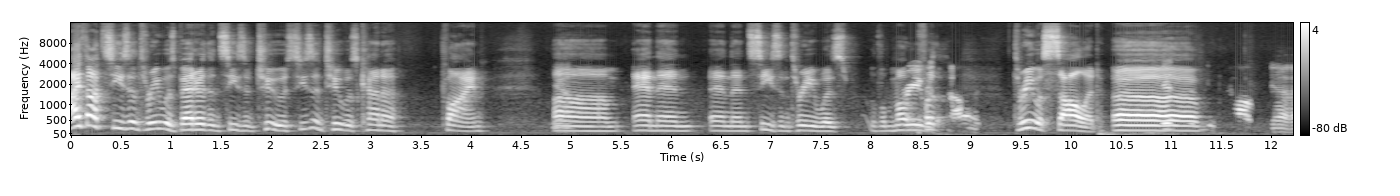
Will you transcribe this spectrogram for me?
I thought season three was better than season two. Season two was kind of fine. Yeah. Um, and then and then season three was Three was the- solid. three was solid. Uh, Yeah,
